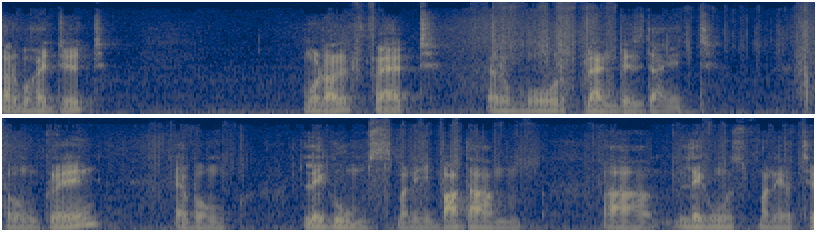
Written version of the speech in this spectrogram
carbohydrate moderate fat এবং মোর প্ল্যান্ট বেসড ডায়েট এবং গ্রেন এবং লেগুমস মানে বাদাম লেগুমস মানে হচ্ছে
